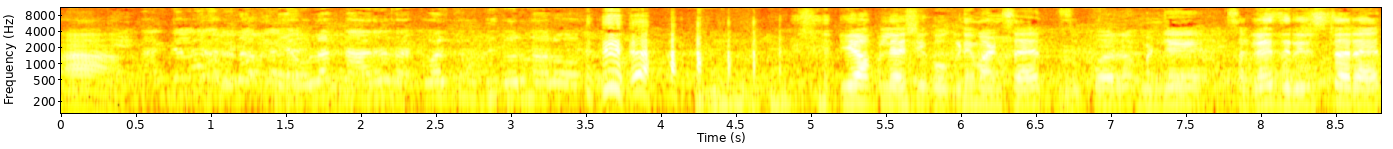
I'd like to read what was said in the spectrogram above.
हा. ही आपली अशी कोकणी माणसं आहेत. सुपर म्हणजे सगळेच रील स्टार आहेत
